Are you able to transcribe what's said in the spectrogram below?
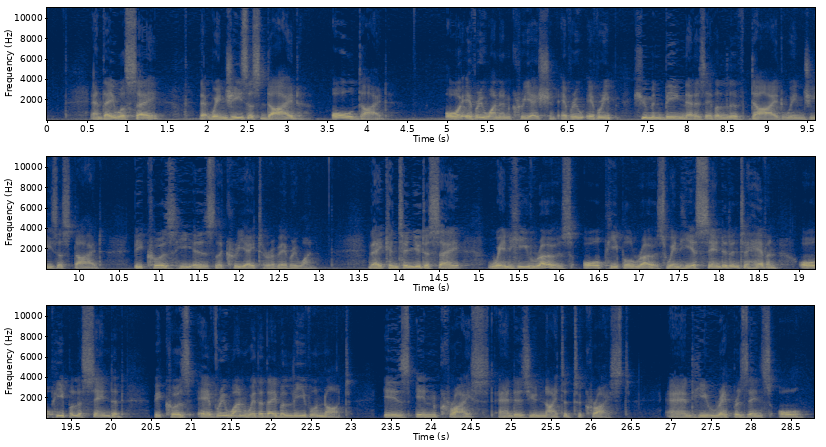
And they will say that when Jesus died, all died. Or everyone in creation, every, every human being that has ever lived died when Jesus died because he is the creator of everyone. They continue to say, when he rose, all people rose. When he ascended into heaven, all people ascended because everyone, whether they believe or not, is in Christ and is united to Christ, and he represents all.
